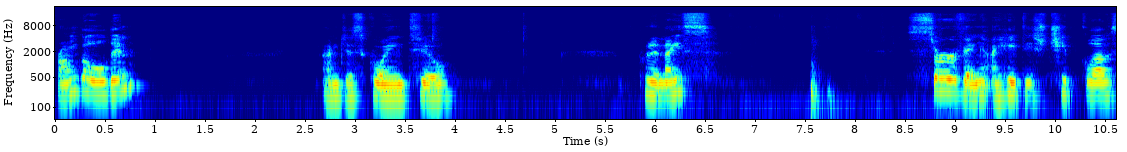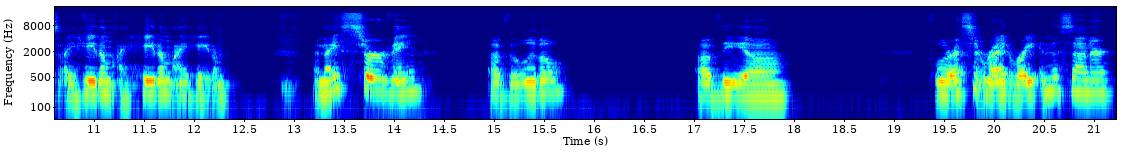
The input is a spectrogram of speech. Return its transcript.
from Golden. I'm just going to put a nice serving. I hate these cheap gloves. I hate them. I hate them. I hate them. A nice serving of the little, of the uh, fluorescent red right in the center.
